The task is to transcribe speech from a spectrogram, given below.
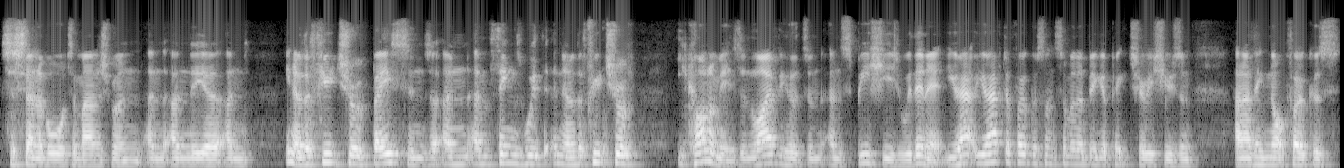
sustainable water management and and the uh, and you know the future of basins and and things with you know the future of economies and livelihoods and, and species within it. You have you have to focus on some of the bigger picture issues and and I think not focus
